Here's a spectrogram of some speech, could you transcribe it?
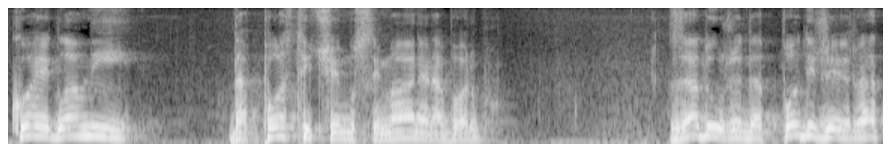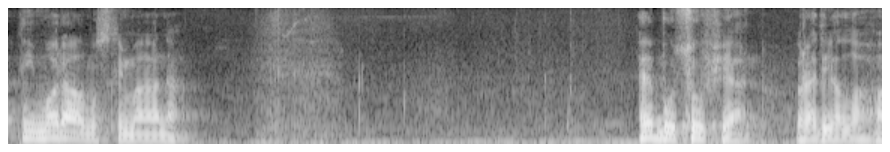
Ko je glavni da postiče muslimane na borbu? Zadužen da podiže ratni moral muslimana. Ebu Sufjan, radi Allahu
